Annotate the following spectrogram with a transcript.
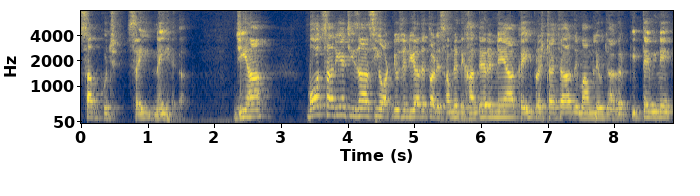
ਸਭ ਕੁਝ ਸਹੀ ਨਹੀਂ ਹੈਗਾ। ਜੀ ਹਾਂ, ਬਹੁਤ ਸਾਰੀਆਂ ਚੀਜ਼ਾਂ ਅਸੀਂ ਹੌਟ ਨਿਊਜ਼ ਇੰਡੀਆ ਦੇ ਤੁਹਾਡੇ ਸਾਹਮਣੇ ਦਿਖਾਉਂਦੇ ਰਹਿੰਦੇ ਆ ਕਈ ਭ੍ਰਿਸ਼ਟਾਚਾਰ ਦੇ ਮਾਮਲੇ ਉਜਾਗਰ ਕੀਤੇ ਵੀ ਨੇ।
